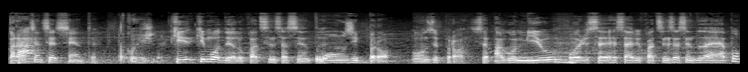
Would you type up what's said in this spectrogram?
para 460, corrigir. que, que modelo 460? O 11 Pro. 11 Pro. Você pagou mil, hoje você recebe 460 da Apple.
